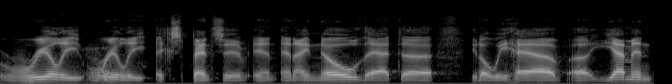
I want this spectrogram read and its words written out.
really, really expensive. And, and I know that, uh, you know, we have uh, Yemen.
